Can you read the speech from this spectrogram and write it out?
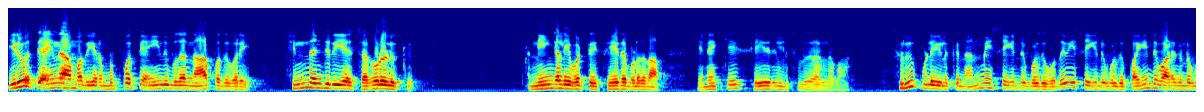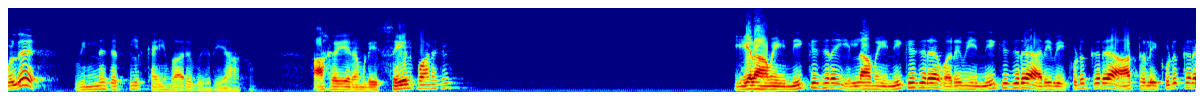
இருபத்தி ஐந்தாம் அதிகாரம் முப்பத்தி ஐந்து முதல் நாற்பது வரை சின்னஞ்சிறிய சகோதரர்களுக்கு நீங்கள் இவற்றை செய்தபடுதலாம் எனக்கே செய்தீர்கள் சொல்கிறார் அல்லவா? சிறு பிள்ளைகளுக்கு நன்மை செய்கின்ற பொழுது உதவி செய்கின்ற பொழுது பகிர்ந்து வாழ்கின்ற பொழுது விண்ணகத்தில் கைமாறு மிகுதியாகும். ஆகவே நம்முடைய செயல்பாடுகள் இயலாமையை நீக்குகிற இல்லாமையை நீக்குகிற வறுமையை நீக்குகிற அறிவை கொடுக்கிற ஆற்றலை கொடுக்கிற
